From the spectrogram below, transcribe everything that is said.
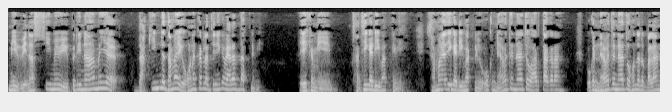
මේ වෙනස් වීමේ විපරිණාමය දකින්න තමයි ඕන කරලා තියෙන එක වැරද්දක් නෙමෙයි. ඒක මේ සති කැඩීමක් නෙමෙයි. සමාධි කැඩීමක් නෙමෙයි. ඕක නැවත නැවත වාර්තා කරන්න. ඕක නැවත නැවත හොඳට බලන්න.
